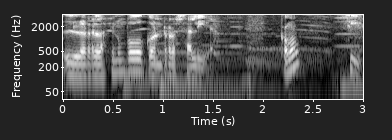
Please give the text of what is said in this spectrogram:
lo relaciono un poco con Rosalía. ¿Cómo? Sí.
